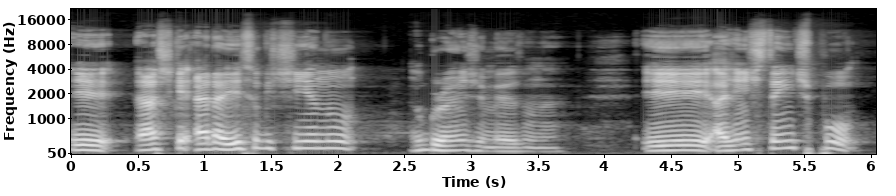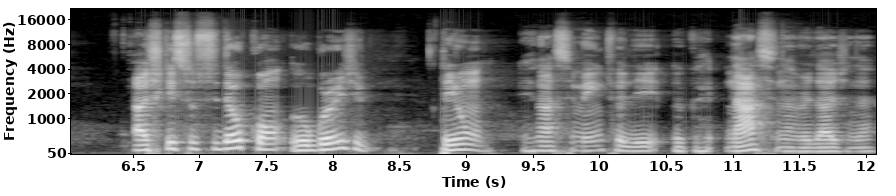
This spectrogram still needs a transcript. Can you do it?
E acho que era isso que tinha no, no grunge mesmo, né? E a gente tem, tipo. Acho que isso se deu com. O grunge tem um renascimento ali. Nasce, na verdade, né?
